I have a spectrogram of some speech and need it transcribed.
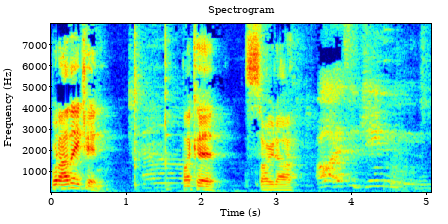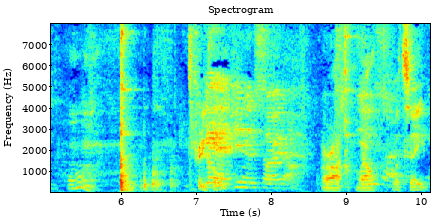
What are they, Jen? Like a soda. Oh, it's a gin. Oh, it's pretty Yeah, gin and soda. All right. Well, let's eat.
